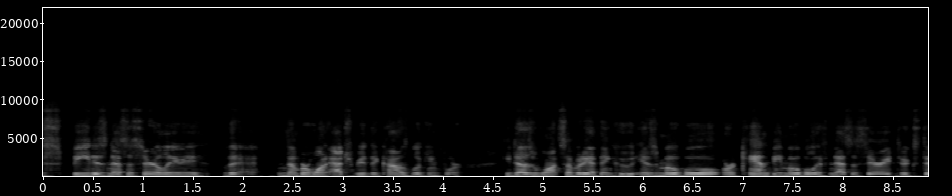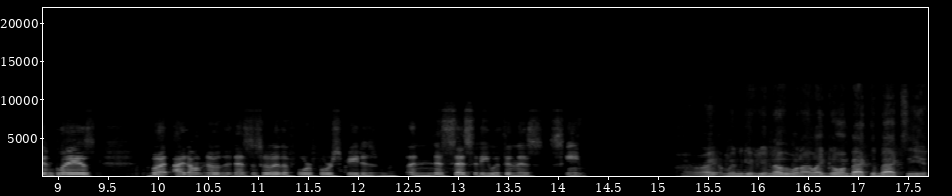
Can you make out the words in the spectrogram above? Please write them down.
speed is necessarily the number one attribute that Kyle's looking for. He does want somebody, I think, who is mobile or can be mobile if necessary to extend plays. But I don't know that necessarily the 4 4 speed is a necessity within this scheme. All right, I'm going to give you another one. I like going back to back to you.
